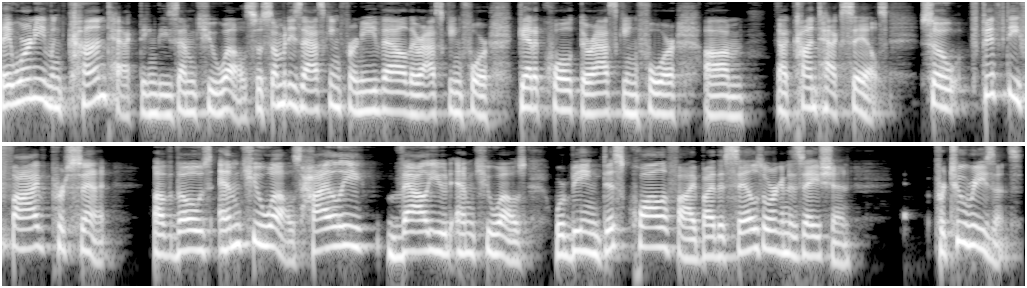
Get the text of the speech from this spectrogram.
They weren't even contacting these mqls so somebody's asking for an eval they're asking for get a quote they're asking for um, uh, contact sales. So 55% of those MQLs, highly valued MQLs, were being disqualified by the sales organization for two reasons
